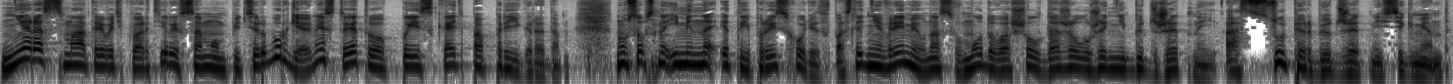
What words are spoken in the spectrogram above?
не рассматривать квартиры в самом Петербурге, а вместо этого поискать по пригородам. Ну, собственно, именно это и происходит. В последнее время у нас в моду вошел даже уже не бюджетный, а супербюджетный сегмент.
